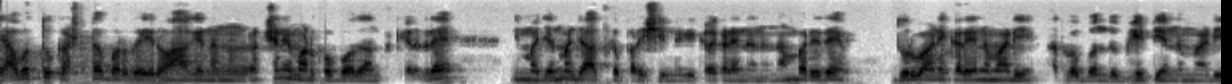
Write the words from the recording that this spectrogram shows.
ಯಾವತ್ತೂ ಕಷ್ಟ ಬರದೇ ಇರೋ ಹಾಗೆ ನನ್ನನ್ನು ರಕ್ಷಣೆ ಮಾಡ್ಕೋಬೋದಾ ಅಂತ ಕೇಳಿದ್ರೆ ನಿಮ್ಮ ಜನ್ಮ ಜಾತಕ ಪರಿಶೀಲನೆಗೆ ಕೆಳಗಡೆ ನನ್ನ ನಂಬರ್ ಇದೆ. ದೂರವಾಣಿ ಕರೆಯನ್ನು ಮಾಡಿ ಅಥವಾ ಬಂದು ಭೇಟಿಯನ್ನು ಮಾಡಿ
